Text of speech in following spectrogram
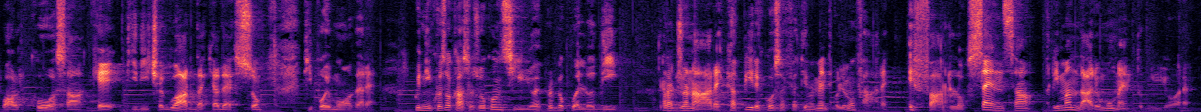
qualcosa che ti dice guarda che adesso ti puoi muovere. Quindi in questo caso il suo consiglio è proprio quello di ragionare, capire cosa effettivamente vogliamo fare e farlo senza rimandare un momento migliore.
